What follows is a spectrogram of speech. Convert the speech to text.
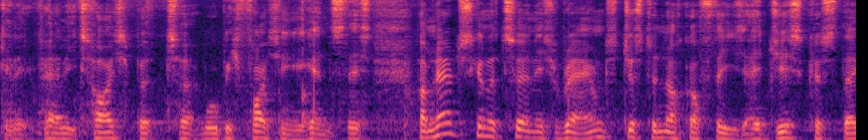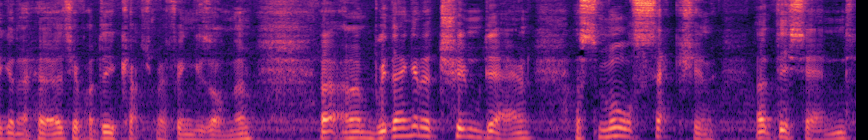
get it fairly tight but uh, we'll be fighting against this. I'm now just going to turn this round just to knock off these edges because they're going to hurt if I do catch my fingers on them uh, and we're then going to trim down a small section at this end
